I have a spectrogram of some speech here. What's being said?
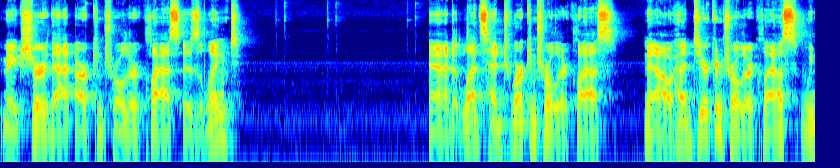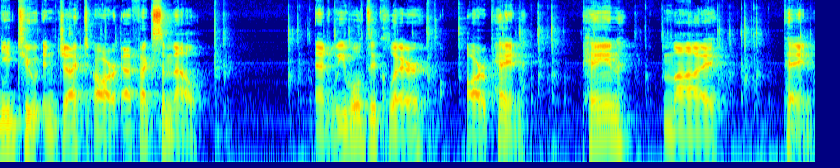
Make sure that our controller class is linked. And let's head to our controller class. Now head to your controller class. We need to inject our fxml. And we will declare our pane. Pane my pane.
